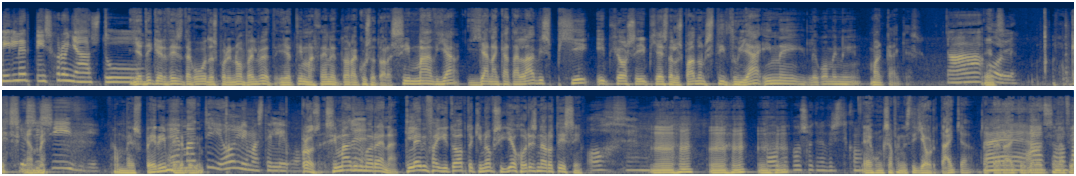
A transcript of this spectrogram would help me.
Milner της χρονιάς του. Γιατί κερδίζετε ακούγοντας πρωινό Velvet, γιατί μαθαίνετε τώρα, ακούστε τώρα, σημάδια για να καταλάβεις ποιοι ή ποιος ή ποιες τέλος πάντων στη δουλειά είναι οι λεγόμενοι μακάκες. Α, Έτσι. όλοι. Και εσύ Και αμέ- εσείς οι ίδιοι. αμέσως περίμενε. Ε, μα παιδί μου. τι, όλοι είμαστε λίγο. Προς, σημάδι Ναι. νούμερο 1. Κλέβει φαγητό από το κοινό ψυγείο χωρίς να ρωτήσει. Ωχ, Θεέ μου. Μμμ, μμμ, μμμ. Πω, πω, Πόσο εκνευριστικό. Έχουν εξαφανιστεί γιαουρτάκια, τα Ε, περάκια και όλα άστα τις να συναφείς.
